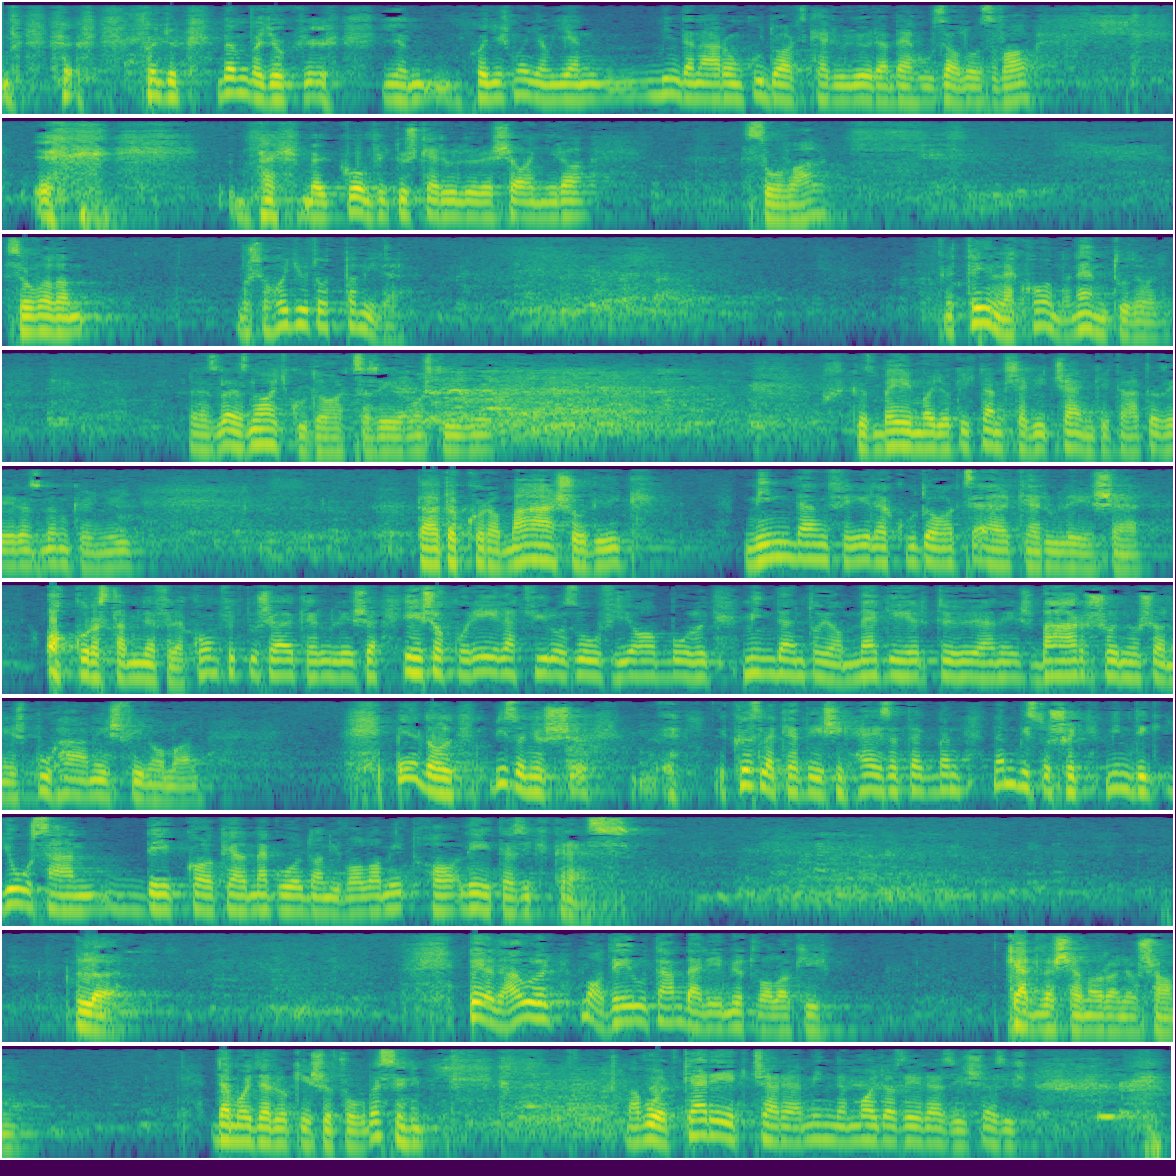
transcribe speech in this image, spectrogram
mondjuk, nem vagyok ilyen, hogy is mondjam, ilyen mindenáron kudarc kerülőre behúzalozva, meg, meg konfliktus kerülőre se annyira. Szóval, szóval, a, most hogy jutottam ide? Tényleg honnan? Nem tudod. Ez, ez nagy kudarc azért most így. Közben én vagyok, itt nem segít senki, tehát azért ez nem könnyű. Tehát akkor a második, mindenféle kudarc elkerülése. Akkor aztán mindenféle konfliktus elkerülése, és akkor életfilozófia abból, hogy mindent olyan megértően, és bársonyosan, és puhán, és finoman. Például bizonyos közlekedési helyzetekben nem biztos, hogy mindig jó szándékkal kell megoldani valamit, ha létezik kressz. Le. Például, hogy ma délután belém jött valaki. Kedvesen, aranyosan. De majd erről később fogok beszélni. Már volt kerékcsere, minden, majd azért ez is, ez is.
